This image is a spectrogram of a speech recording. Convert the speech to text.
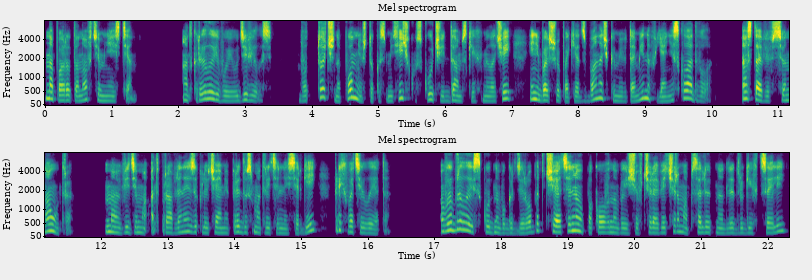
на пару тонов темнее стен. Открыла его и удивилась. Вот точно помню, что косметичку с кучей дамских мелочей и небольшой пакет с баночками витаминов я не складывала, оставив все на утро. Но, видимо, отправленный за ключами предусмотрительный Сергей прихватил и это. Выбрала из скудного гардероба, тщательно упакованного еще вчера вечером абсолютно для других целей,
